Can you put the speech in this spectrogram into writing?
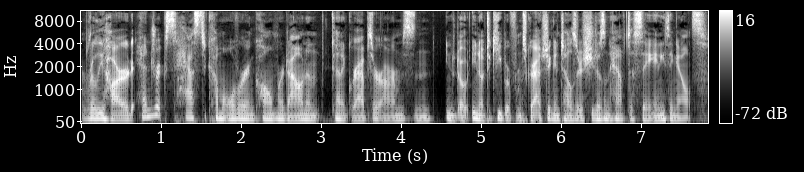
really hard. Hendricks has to come over and calm her down and kind of grabs her arms and you know you know to keep her from scratching and tells her she doesn't have to say anything else.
